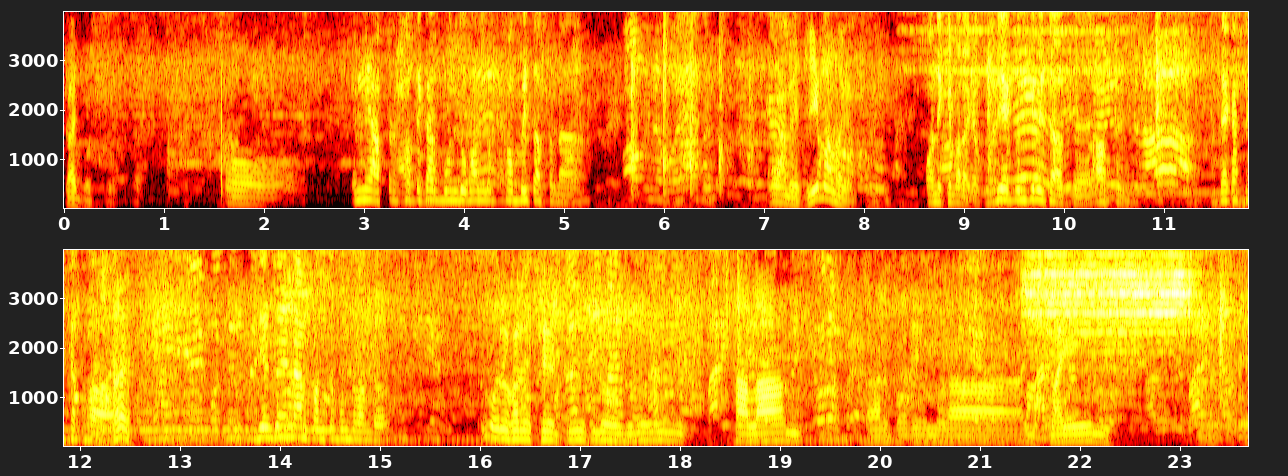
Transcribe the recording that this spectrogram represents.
চার বছর। ও। এমনি আপনার সাথে কার বন্ধু বান্ধব সব বেঁচে আছে না? অনেকই মারা গেছে। অনেকে মারা গেছে। দু একজন কি বেঁচে আছে। আছে। দেখা সাক্ষাৎ হয়। হ্যাঁ। দু একজনের নাম কত বন্ধু বান্ধব মনে করে ফেরদুস নজরুল সালাম তারপরে আমরা ইসমাইল তারপরে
